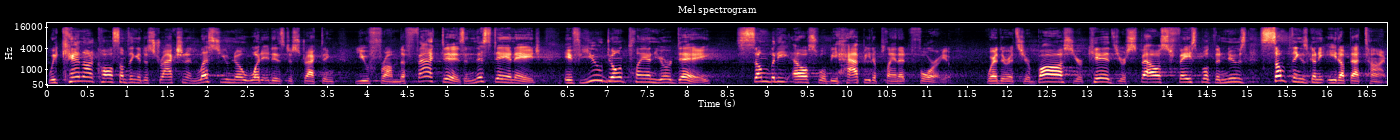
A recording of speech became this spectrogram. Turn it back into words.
We cannot call something a distraction unless you know what it is distracting you from. The fact is, in this day and age, if you don't plan your day, somebody else will be happy to plan it for you. Whether it's your boss, your kids, your spouse, Facebook, the news, something is going to eat up that time.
